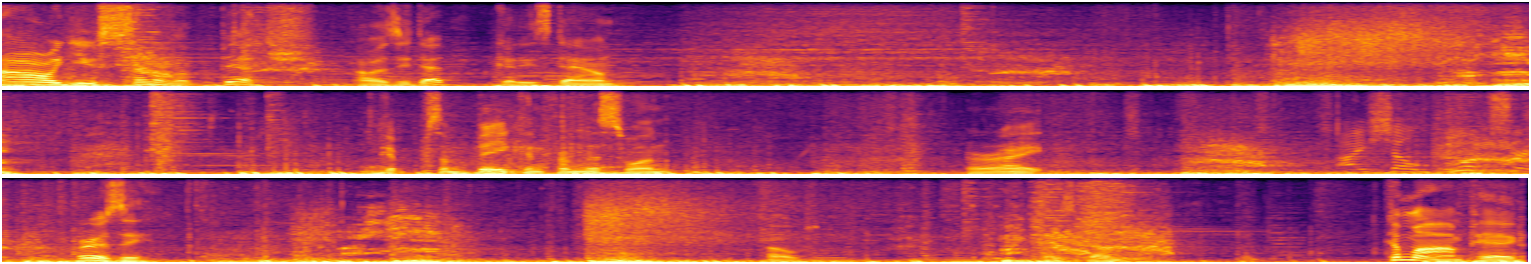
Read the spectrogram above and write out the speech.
Oh, you son of a bitch. Oh, is he dead? Good, he's down. Get some bacon from this one. Alright. I shall butcher you. Where is he? Oh. He's done. Come on, pig.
